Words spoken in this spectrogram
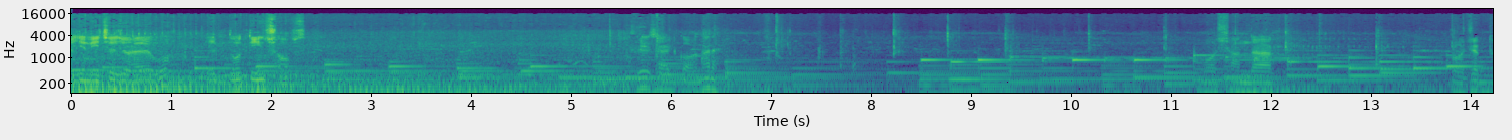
और ये नीचे जो है वो एक, दो, तीन शॉप्स हैं। थ्री साइड कॉर्नर है। बहुत शानदार प्रोजेक्ट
